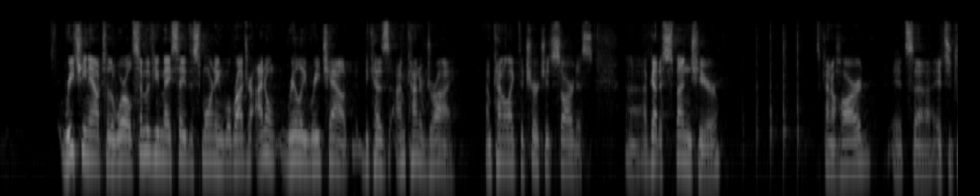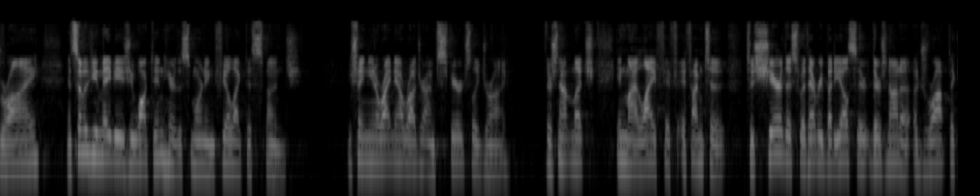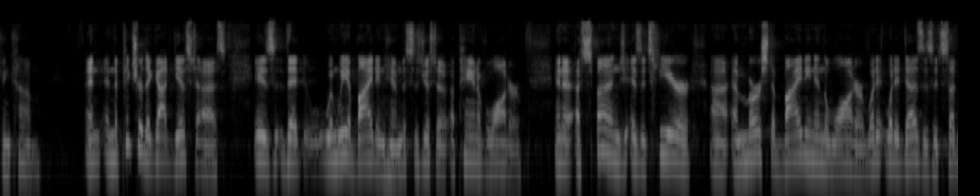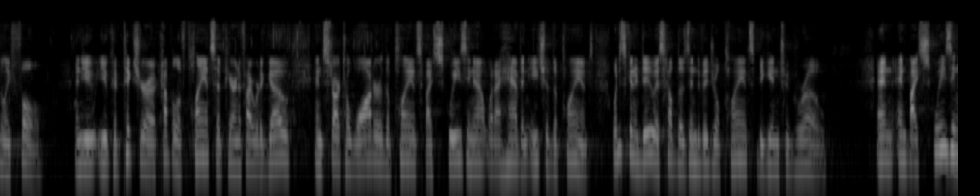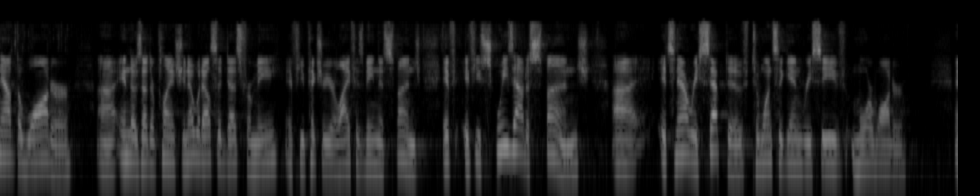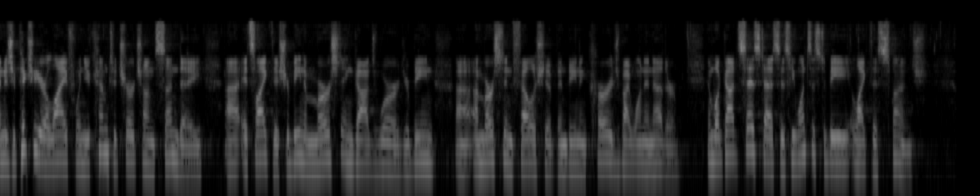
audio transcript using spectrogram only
reaching out to the world, some of you may say this morning, well, Roger, I don't really reach out because I'm kind of dry. I'm kind of like the church at Sardis. Uh, I've got a sponge here. It's kind of hard. It's uh, it's dry, and some of you maybe as you walked in here this morning feel like this sponge. You're saying, you know, right now, Roger, I'm spiritually dry. There's not much in my life. If, if I'm to, to share this with everybody else, there, there's not a, a drop that can come. And, and the picture that God gives to us is that when we abide in Him, this is just a, a pan of water. And a, a sponge, as it's here, uh, immersed, abiding in the water, what it, what it does is it's suddenly full. And you, you could picture a couple of plants up here, and if I were to go and start to water the plants by squeezing out what I have in each of the plants, what it's going to do is help those individual plants begin to grow. And, and by squeezing out the water, uh, in those other plants, you know what else it does for me? If you picture your life as being this sponge, if, if you squeeze out a sponge, uh, it's now receptive to once again receive more water. And as you picture your life, when you come to church on Sunday, uh, it's like this. You're being immersed in God's Word. You're being uh, immersed in fellowship and being encouraged by one another. And what God says to us is He wants us to be like this sponge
